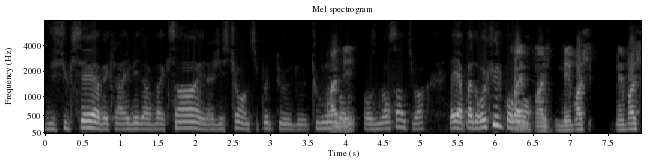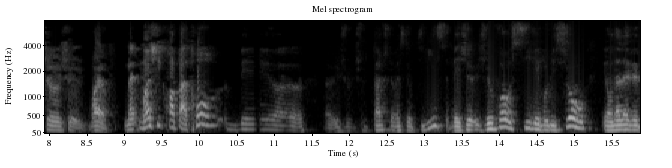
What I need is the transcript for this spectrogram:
du succès avec l'arrivée d'un vaccin et la gestion un petit peu de, tout- de tout le monde Ouais, dans, mais- dans une enceinte, tu vois. Là, il n'y a pas de recul pour le Ouais, moment. moi, mais moi, je, mais moi, je, je, ouais, mais moi, j'y crois pas trop, mais euh, euh, je, je tâche de rester optimiste. Mais je, je vois aussi l'évolution, et on en avait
